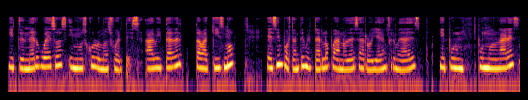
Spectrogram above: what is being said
y tener huesos y músculos más fuertes. Evitar el tabaquismo es importante evitarlo para no desarrollar enfermedades y pulmonares.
